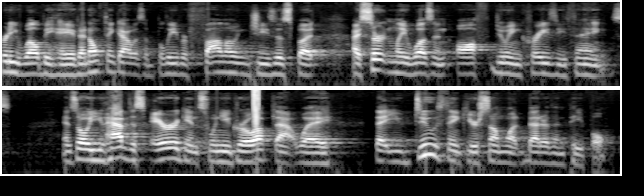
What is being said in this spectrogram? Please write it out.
pretty well behaved. I don't think I was a believer following Jesus, but I certainly wasn't off doing crazy things. And so you have this arrogance when you grow up that way that you do think you're somewhat better than people.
